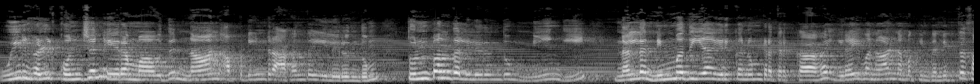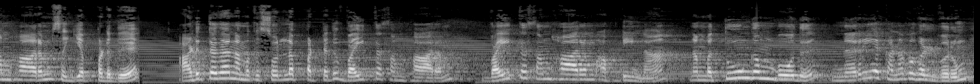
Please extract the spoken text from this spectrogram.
உயிர்கள் கொஞ்ச நேரமாவது நான் அப்படின்ற அகந்தையிலிருந்தும் துன்பங்களிலிருந்தும் நீங்கி நல்ல நிம்மதியா இருக்கணும்ன்றதற்காக இறைவனால் நமக்கு இந்த நித்த சம்ஹாரம் செய்யப்படுது. அடுத்ததா நமக்கு சொல்லப்பட்டது வைத்த சம்ஹாரம். வைத்த சம்ஹாரம் அப்படின்னா நம்ம தூங்கும் போது நிறைய கனவுகள் வரும்.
